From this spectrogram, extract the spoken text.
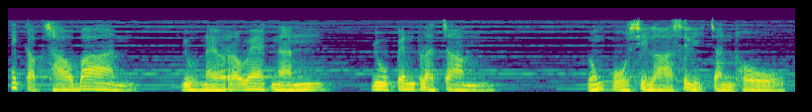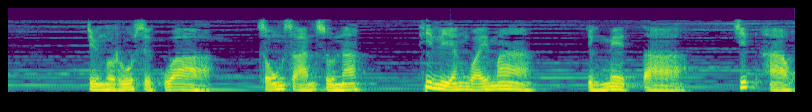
ให้กับชาวบ้าน อยู่ในระแวกนั้น อยู่เป็นประจำ ลวงปู่ศิลาสิริจันโท จึงรู้สึกว่าสงสารสุนัขที่เลี้ยงไว้มาก จึงเมตตา คิดหาห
